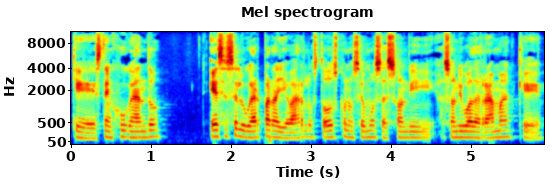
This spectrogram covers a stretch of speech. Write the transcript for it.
que estén jugando, ese es el lugar para llevarlos. Todos conocemos a Sony, a Sony Guadarrama, que,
